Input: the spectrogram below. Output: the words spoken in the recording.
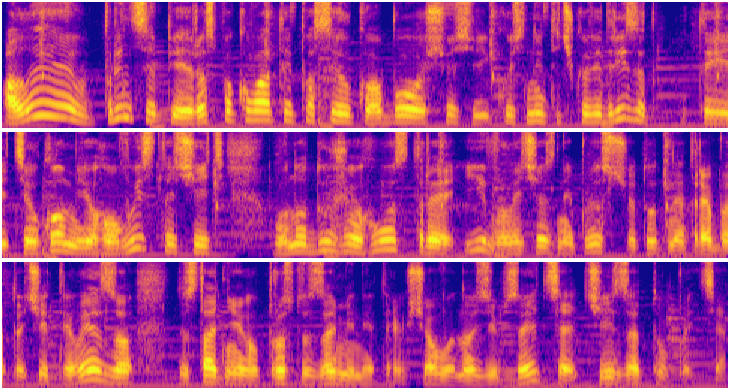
Але, в принципі, розпакувати посилку або щось, якусь ниточку відрізати, цілком його вистачить. Воно дуже гостре і величезний плюс, що тут не треба точити лезо, достатньо його просто замінити, якщо воно зіпсується чи затупиться.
